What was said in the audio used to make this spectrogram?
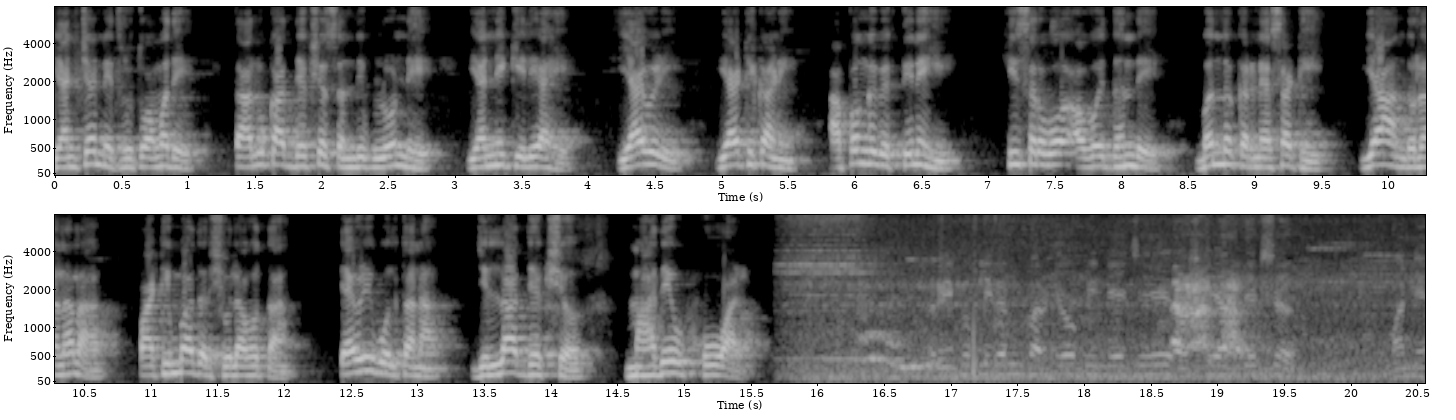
यांच्या नेतृत्वामध्ये तालुकाध्यक्ष संदीप लोंढे यांनी केली आहे. यावेळी या ठिकाणी अपंग व्यक्तीनेही ही सर्व अवैध धंदे बंद करण्यासाठी या आंदोलनाला पाठिंबा दर्शवला होता. त्यावेळी बोलताना जिल्हाध्यक्ष Mahadev Howal. Republican party of इंडियाचे राष्ट्रीय अध्यक्ष मान्य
